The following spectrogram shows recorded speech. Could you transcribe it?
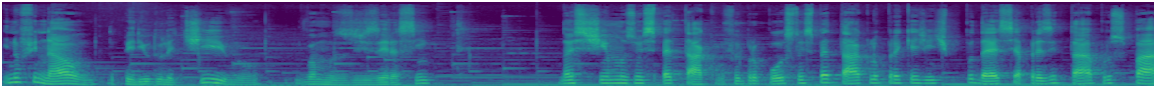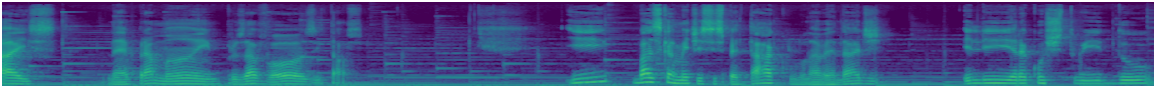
E no final do período letivo, vamos dizer assim, nós tínhamos um espetáculo. Foi proposto um espetáculo para que a gente pudesse apresentar para os pais, né, para a mãe, para os avós e tal. E basicamente esse espetáculo, na verdade, ele era constituído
